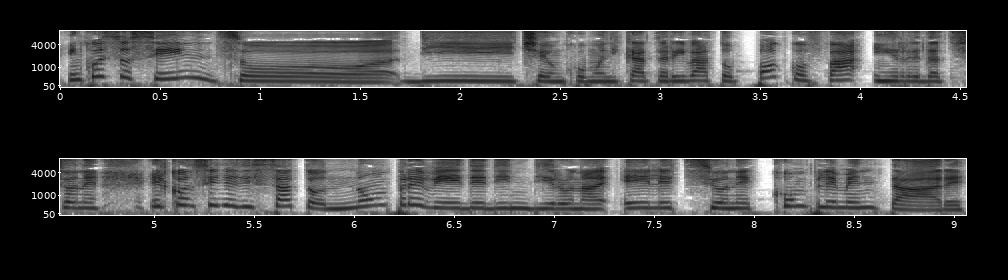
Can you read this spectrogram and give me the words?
In questo senso, dice un comunicato arrivato poco fa in redazione, il Consiglio di Stato non prevede di indire una elezione complementare.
